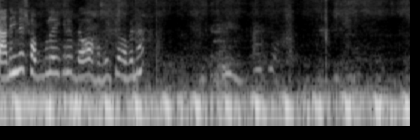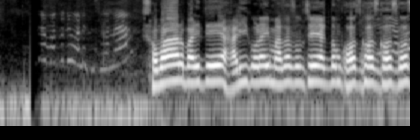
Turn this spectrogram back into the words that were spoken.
জানি না সবগুলো এখানে দেওয়া হবে কি হবে না। সবার বাড়িতে হাড়ি কড়াই মাজা চলছে একদম ঘস ঘস ঘস ঘস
